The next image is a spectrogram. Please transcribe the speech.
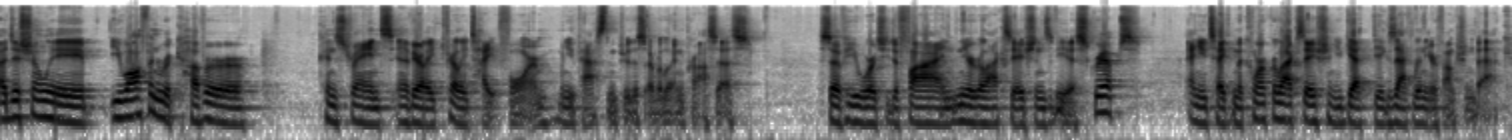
Additionally, you often recover constraints in a very, fairly tight form when you pass them through this overloading process. So if you were to define linear relaxations via script, and you take the McCormick relaxation, you get the exact linear function back.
